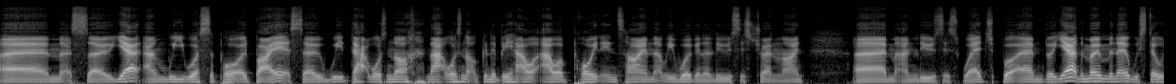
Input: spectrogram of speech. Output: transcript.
Um, so yeah, and we were supported by it. So we that was not that was not going to be our our point in time that we were going to lose this trend line um, and lose this wedge. But um, but yeah, at the moment though, we're still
